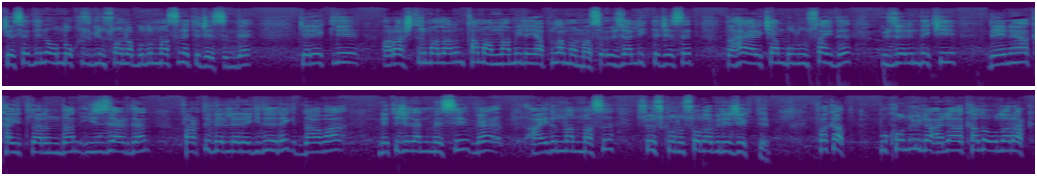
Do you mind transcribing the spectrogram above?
cesedin 19 gün sonra bulunması neticesinde gerekli araştırmaların tam anlamıyla yapılamaması özellikle ceset daha erken bulunsaydı üzerindeki DNA kayıtlarından izlerden farklı verilere giderek dava neticelenmesi ve aydınlanması söz konusu olabilecekti. Fakat bu konuyla alakalı olarak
